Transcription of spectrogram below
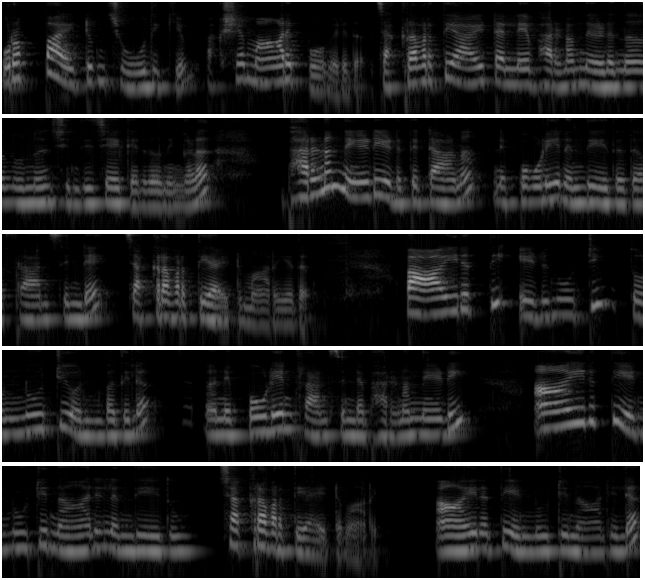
ഉറപ്പായിട്ടും ചോദിക്കും പക്ഷെ മാറിപ്പോവരുത്. ചക്രവർത്തി ആയിട്ടല്ലേ ഭരണം നേടുന്നതെന്നൊന്നും ചിന്തിച്ചേക്കരുത് നിങ്ങൾ ഭരണം നേടിയെടുത്തിട്ടാണ് നെപ്പോളിയൻ എന്ത് ചെയ്തത്? ഫ്രാൻസിന്റെ ചക്രവർത്തിയായിട്ട് മാറിയത്. അപ്പോൾ ആയിരത്തി എഴുന്നൂറ്റി തൊണ്ണൂറ്റി ഒൻപതിൽ നെപ്പോളിയൻ ഫ്രാൻസിന്റെ ഭരണം നേടി. ആയിരത്തി എണ്ണൂറ്റി നാലിൽ എന്ത് ചെയ്തു? ചക്രവർത്തിയായിട്ട് മാറി. ആയിരത്തി എണ്ണൂറ്റി നാലിൽ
